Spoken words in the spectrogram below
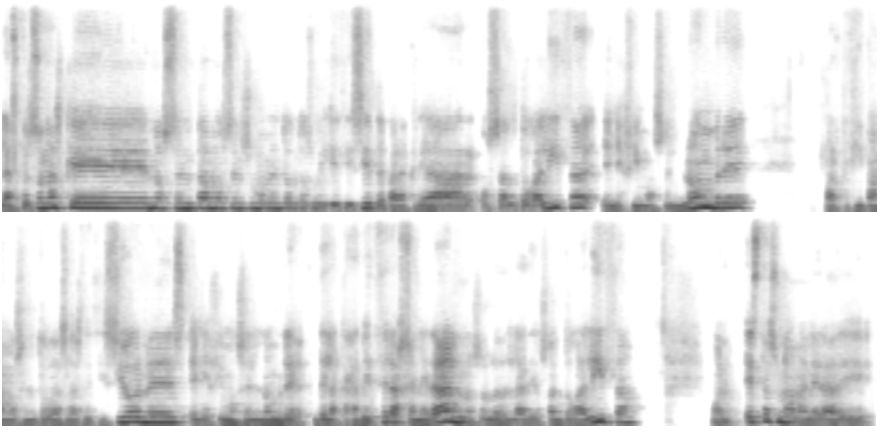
Las personas que nos sentamos en su momento en 2017 para crear Osalto Galiza, elegimos el nombre, participamos en todas las decisiones, elegimos el nombre de la cabecera general, no solo de la de Osalto Galiza. Bueno, esta es una manera de...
